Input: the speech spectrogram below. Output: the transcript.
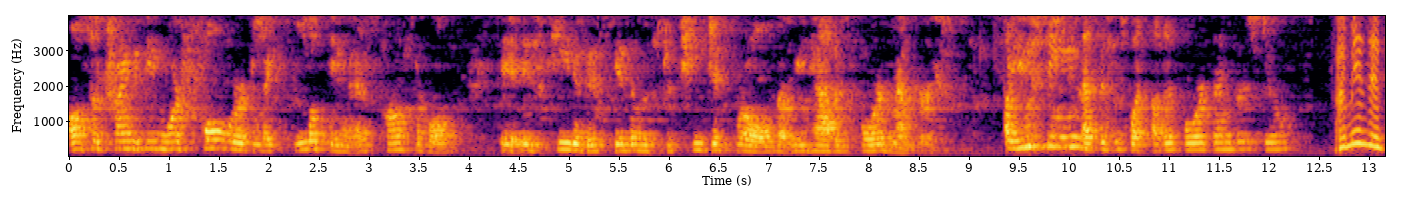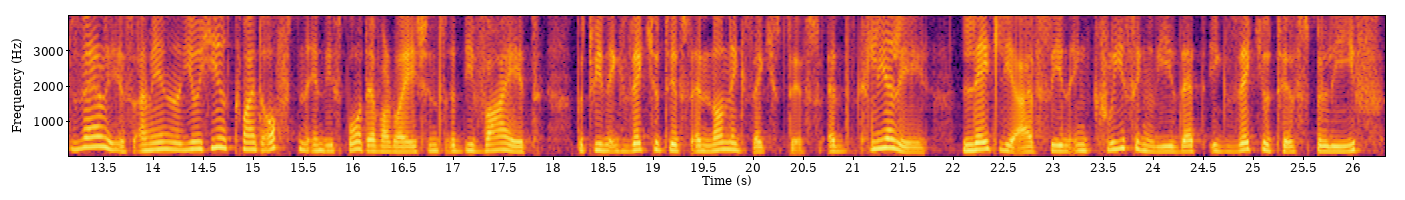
also trying to be more forward looking as possible is key to this given the strategic role that we have as board members. Are you seeing that this is what other board members do? I mean, it varies. I mean, you hear quite often in these board evaluations a divide between executives and non executives. And clearly, lately, I've seen increasingly that executives believe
